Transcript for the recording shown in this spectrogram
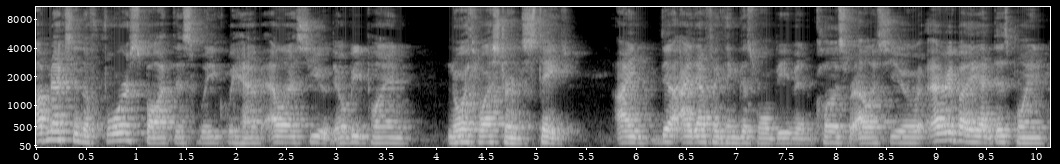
Up next in the four spot this week we have LSU. They'll be playing Northwestern State. I, I definitely think this won't be even close for LSU. Everybody at this point,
